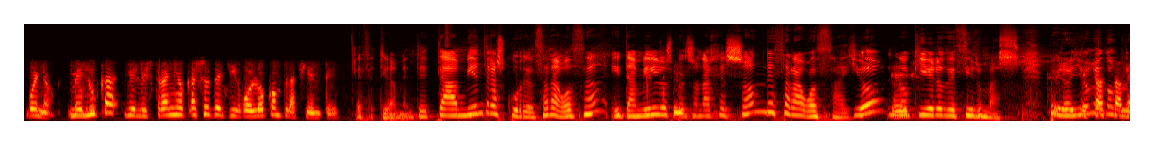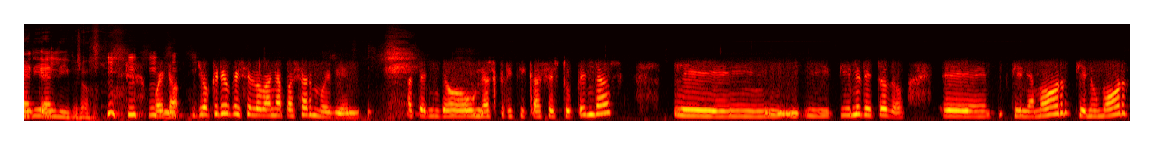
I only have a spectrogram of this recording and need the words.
bueno, Meluca y el extraño caso de Gigoló complaciente. Efectivamente, también transcurre en Zaragoza y también los personajes son de Zaragoza. Yo no quiero decir más, pero yo me compraría el libro. Bueno, yo creo que se lo van a pasar muy bien. Ha tenido unas críticas estupendas y, tiene de todo. Eh, tiene amor, tiene humor,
